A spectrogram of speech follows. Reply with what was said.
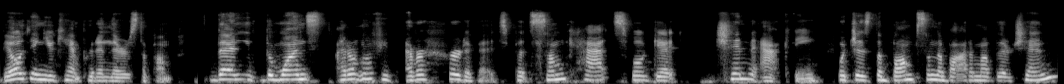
The only thing you can't put in there is the pump. Then the ones, I don't know if you've ever heard of it, but some cats will get chin acne, which is the bumps on the bottom of their chin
